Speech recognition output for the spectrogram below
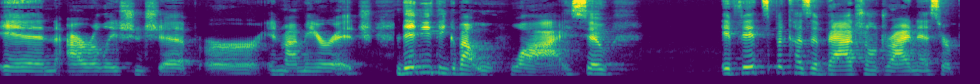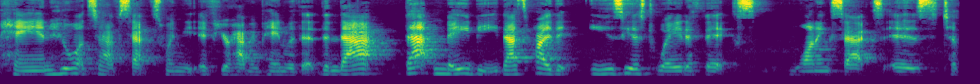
in our relationship or in my marriage. Then you think about well, why. So if it's because of vaginal dryness or pain, who wants to have sex when you, if you're having pain with it? Then that that may be that's probably the easiest way to fix wanting sex is to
